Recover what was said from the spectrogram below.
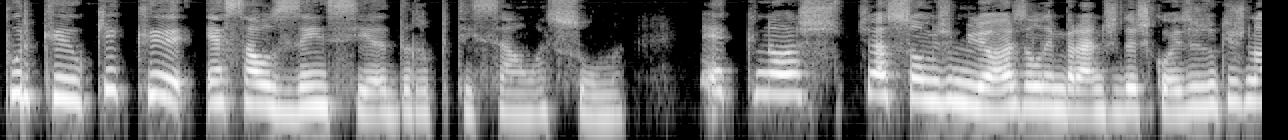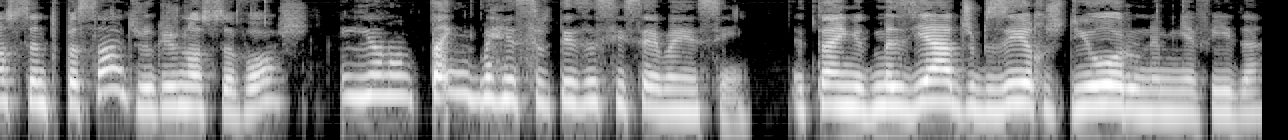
Porque o que é que essa ausência de repetição assume? É que nós já somos melhores a lembrar-nos das coisas do que os nossos antepassados, do que os nossos avós. E eu não tenho bem a certeza se isso é bem assim. Eu tenho demasiados bezerros de ouro na minha vida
